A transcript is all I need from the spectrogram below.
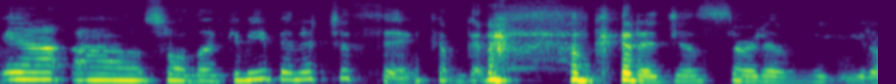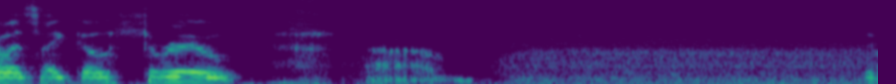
yeah, uh, so like, give me a minute to think. I'm gonna, I'm gonna just sort of, you know, as I go through, um, the,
